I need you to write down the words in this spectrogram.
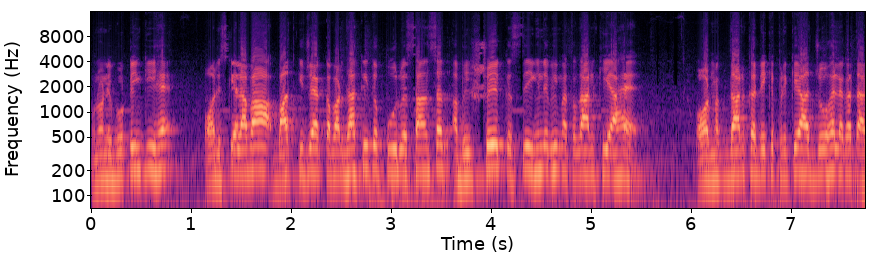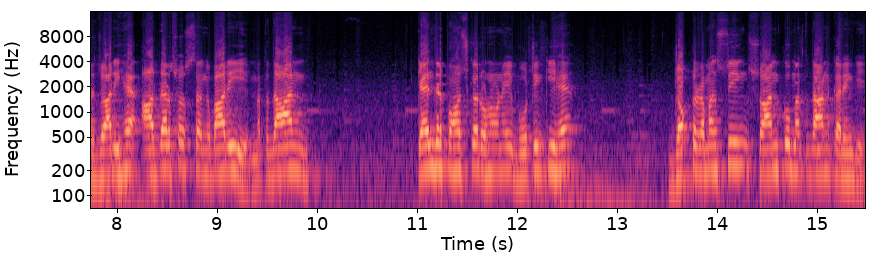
उन्होंने वोटिंग की है। और इसके अलावा बात की जाए कवर्धा की तो पूर्व सांसद अभिषेक सिंह ने भी मतदान किया है। और मतदान करने की प्रक्रिया जो है लगातार जारी है। आदर्श और मतदान केंद्र पहुंचकर उन्होंने वोटिंग की है। डॉक्टर रमन सिंह शाम को मतदान करेंगे।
